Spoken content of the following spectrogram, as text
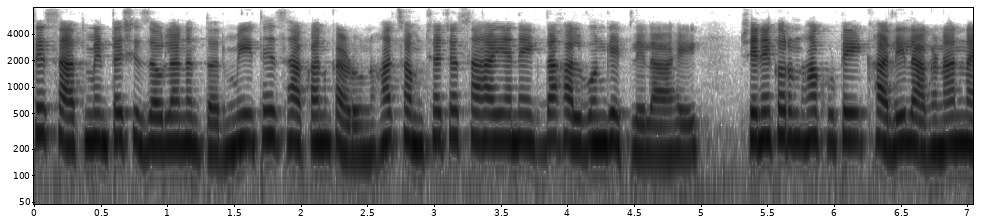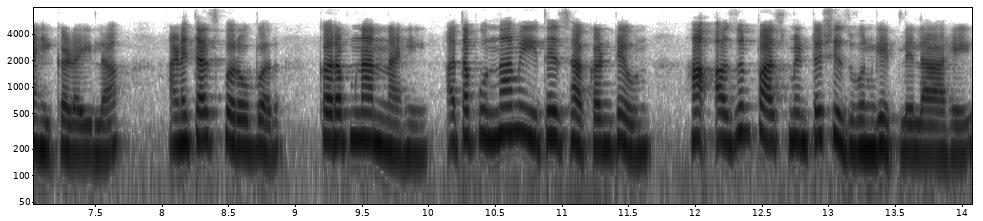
ते सात मिनटं शिजवल्यानंतर मी इथे झाकण काढून हा चमच्याच्या सहाय्याने एकदा हलवून घेतलेला आहे. जेणेकरून हा कुठेही खाली लागणार नाही कढईला आणि त्याचबरोबर करपणार नाही. आता पुन्हा मी इथे झाकण ठेवून हा अजून पाच मिनटं शिजवून घेतलेला आहे.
